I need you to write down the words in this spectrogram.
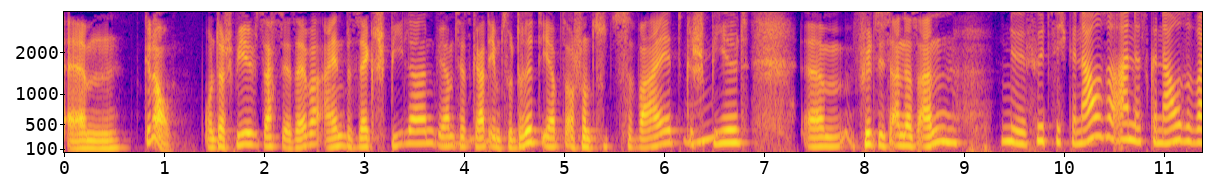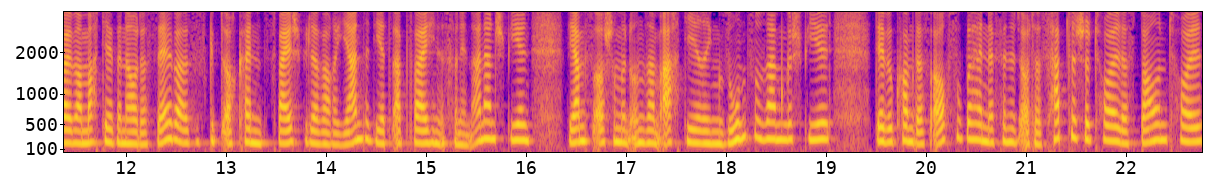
Ähm, genau. Und das Spiel, sagst du ja selber, ein bis sechs Spielern. Wir haben es jetzt gerade eben zu dritt, ihr habt es auch schon zu zweit mhm. gespielt. Ähm, fühlt sich anders an? Nö, fühlt sich genauso an, ist genauso, weil man macht ja genau dasselbe. Also es gibt auch keine Zweispieler-Variante, die jetzt abweichen ist von den anderen Spielen. Wir haben es auch schon mit unserem achtjährigen Sohn zusammengespielt. Der bekommt das auch super hin. Der findet auch das Haptische toll, das Bauen toll.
